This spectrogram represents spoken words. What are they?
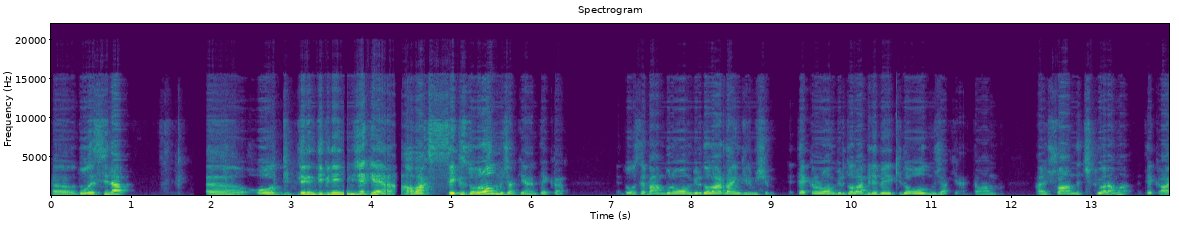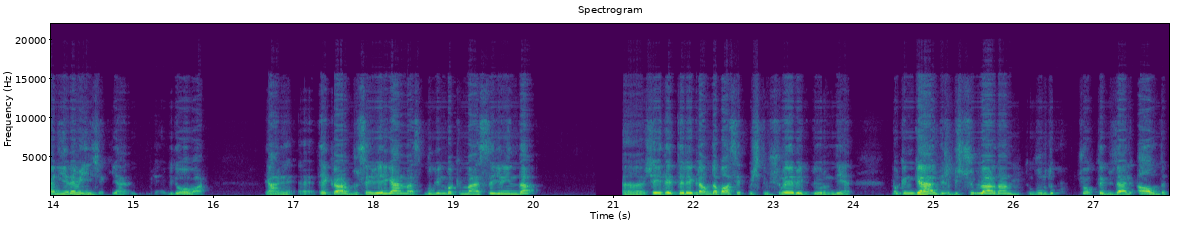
E, dolayısıyla e, o diplerin dibine inmeyecek ya. Avax 8 dolar olmayacak yani tekrar. Dolayısıyla ben bunu 11 dolardan girmişim. E, tekrar 11 dolar bile belki de olmayacak yani. Tamam mı? Hani şu anda çıkıyor ama tek aynı yere mi inecek? Yani e, bir de o var. Yani e, tekrar bu seviyeye gelmez. Bugün bakın ben size yayında e, şeyde Telegram'da bahsetmiştim şuraya bekliyorum diye. Bakın geldi. Biz şuralardan vurduk. Çok da güzel aldık.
